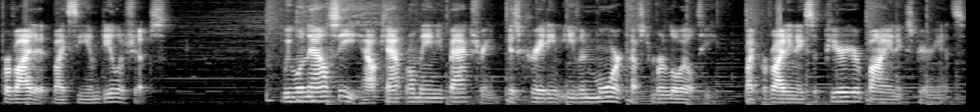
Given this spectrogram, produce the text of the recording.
provided by CM dealerships. We will now see how Capital Manufacturing is creating even more customer loyalty by providing a superior buying experience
